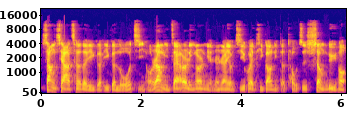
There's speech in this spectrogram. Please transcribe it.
上下车的一个一个逻辑？哈，让你在二零二二年仍然有机会提高你的投资胜率？哈。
